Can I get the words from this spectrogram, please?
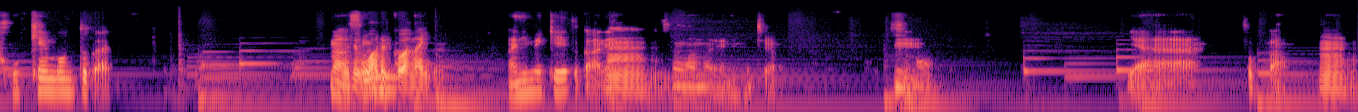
ポケモンとか、まあ、でも悪くはないよ。アニメ系とかはね、うん。そのまんまだよね、もちろん。そいやー、そっか、う。うん。今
